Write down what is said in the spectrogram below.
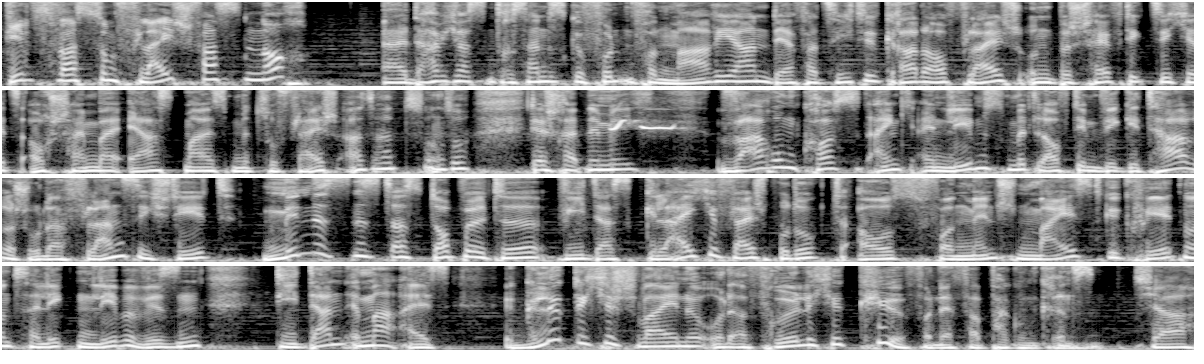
Gibt's was zum Fleischfasten noch? Äh, da habe ich was Interessantes gefunden von Marian, der verzichtet gerade auf Fleisch und beschäftigt sich jetzt auch scheinbar erstmals mit so Fleischersatz und so. Der schreibt nämlich, warum kostet eigentlich ein Lebensmittel, auf dem vegetarisch oder pflanzlich steht, mindestens das Doppelte wie das gleiche Fleischprodukt aus von Menschen meist gequälten und zerlegten Lebewesen, die dann immer als glückliche Schweine oder fröhliche Kühe von der Verpackung grinsen. Tja,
